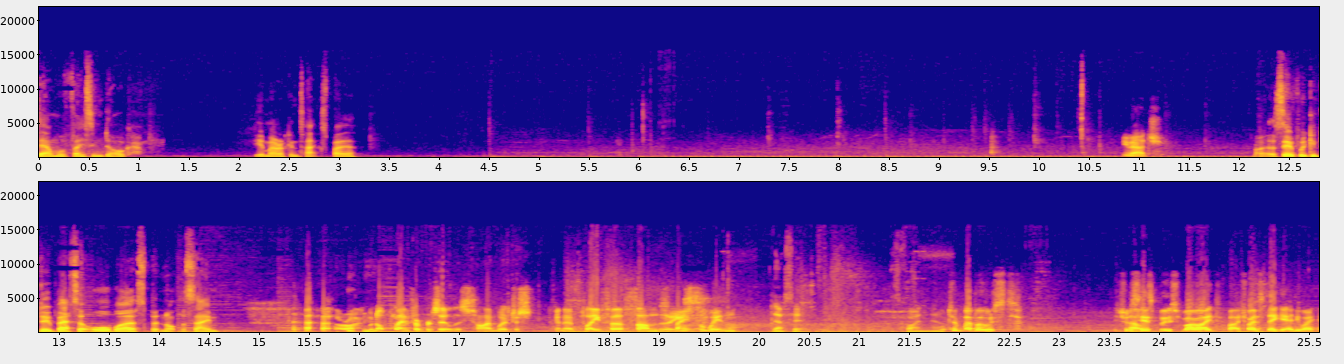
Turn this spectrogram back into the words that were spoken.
Downward facing dog. The American taxpayer. Match. Right, let's see if we can do better or worse, but not the same. All right, we're not playing for Brazil this time. We're just going to play for funsies. Playing for win. That's it. It's fine now. Took my boost. It should Oh. see his boost to my right, but I tried to take it anyway.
